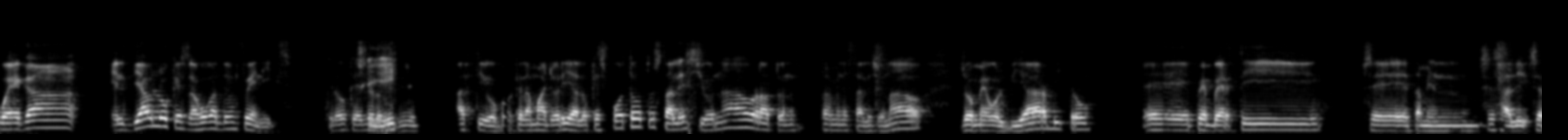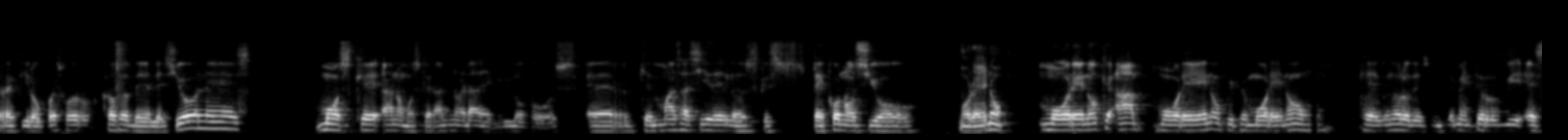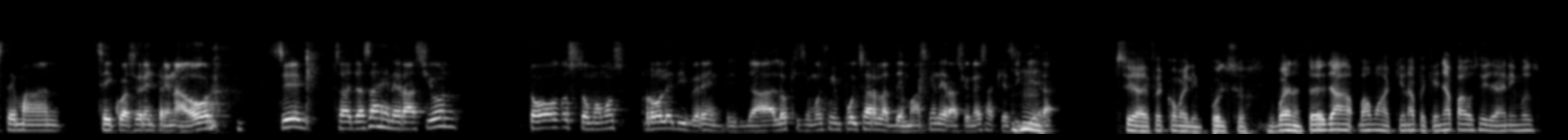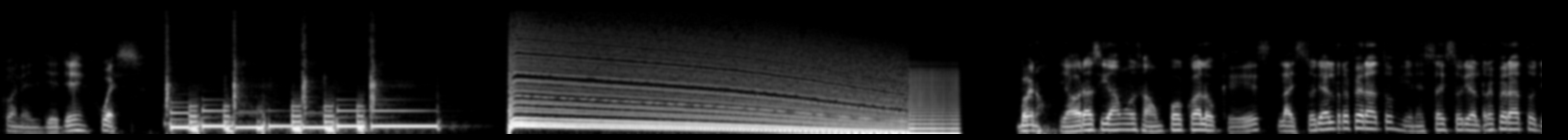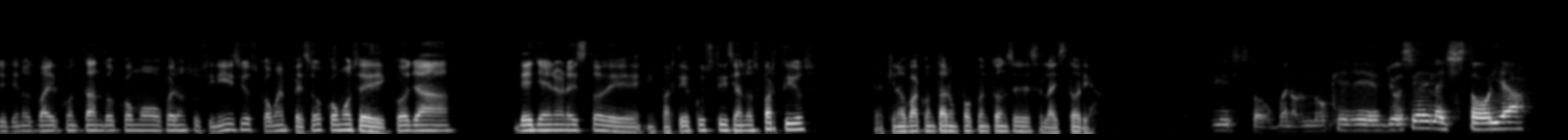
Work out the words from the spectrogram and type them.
Juega el Diablo que está jugando en Fénix, creo que es de los activo, porque la mayoría, lo que es Pototo está lesionado, Ratón también está lesionado, yo me volví árbitro, eh, Pemberti se, también se, se retiró pues por causas de lesiones, Mosque, ah no, Mosquera no era de los, ¿quién más así de los que usted conoció? Moreno. Moreno, que, ah, Moreno, Pipe Moreno, que es uno de los de simplemente rugby, este man se dedicó a ser entrenador. Sí, o sea, ya esa generación, todos tomamos roles diferentes. Ya lo que hicimos fue impulsar a las demás generaciones a que siguieran. Sí, ahí fue como el impulso. Y bueno, entonces ya vamos aquí a una pequeña pausa y ya venimos con el Yeye Juez. Bueno, y ahora sí vamos a un poco a lo que es la historia del referato. Y en esta historia del referato, Yeye nos va a ir contando cómo fueron sus inicios, cómo empezó, cómo se dedicó ya de lleno en esto de impartir justicia en los partidos. Y aquí nos va a contar un poco entonces la historia. Listo. Bueno, lo que yo sé de la historia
